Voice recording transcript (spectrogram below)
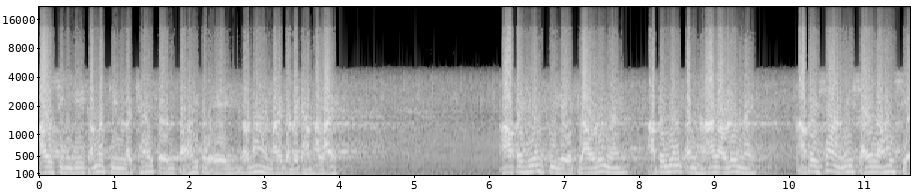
เอาสิ่งดีเขามากินมาใช้เติมต่อให้ตัวเอง เราได้มาจะไปทำอะไร เอาไปเลี้ยงกิเลสเราหรือไง เอาไปเลี้ยงปัญหาเราหรือไง เอาไปสร้างนิสัยเราให้เสีย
